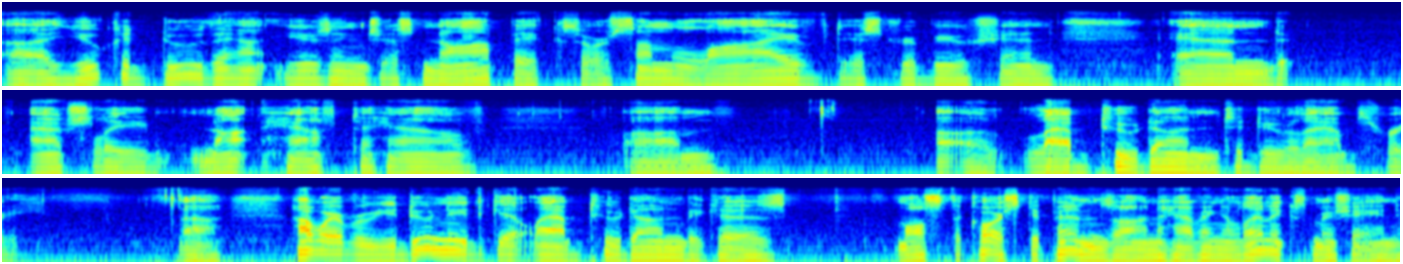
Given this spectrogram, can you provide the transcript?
uh, you could do that using just Knoppix or some live distribution and actually not have to have um, uh, lab 2 done to do lab 3. Uh, however, you do need to get lab 2 done because most of the course depends on having a Linux machine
